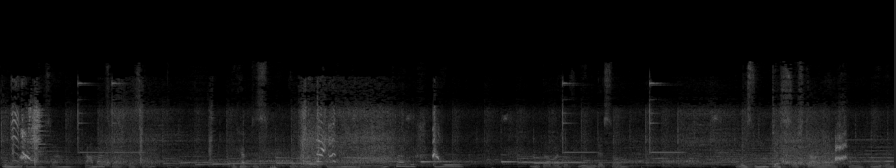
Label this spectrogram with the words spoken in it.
So muss ich sagen. Damals war es besser. Ich habe das halt mal auf dem Handy meiner Mutter gespielt. Und da war ich auf jeden besser. Aber ich so gut, dass ich da ja schon wie in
